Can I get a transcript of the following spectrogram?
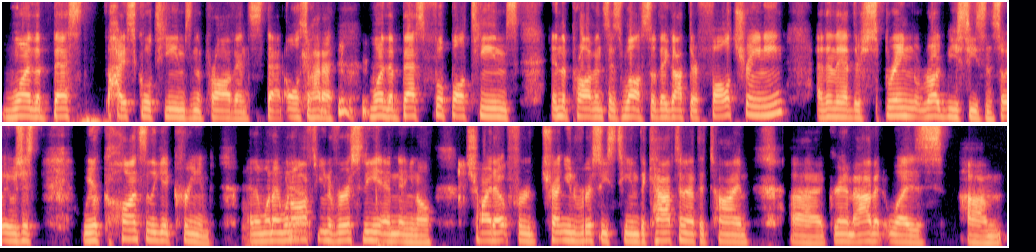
one of the best high school teams in the province that also had a one of the best football teams in the province as well. So they got their fall training and then they had their spring rugby season. So it was just we were constantly get creamed. And then when I went yeah. off to university and, and, you know tried out for Trent University's team, the captain at the time, uh, Graham Abbott, was um,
